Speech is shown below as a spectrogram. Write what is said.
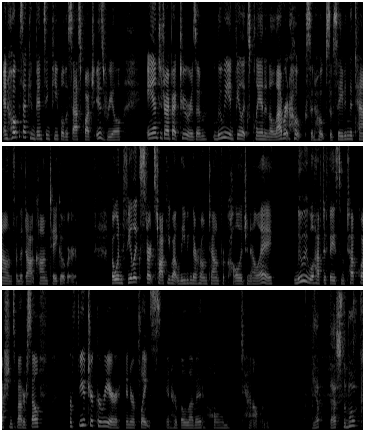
In hopes that convincing people the Sasquatch is real and to drive back tourism, Louie and Felix plan an elaborate hoax in hopes of saving the town from the dot com takeover. But when Felix starts talking about leaving their hometown for college in LA, Louie will have to face some tough questions about herself, her future career, and her place in her beloved hometown. Yep, that's the book.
